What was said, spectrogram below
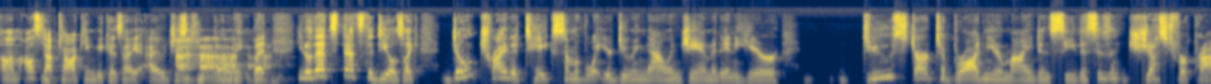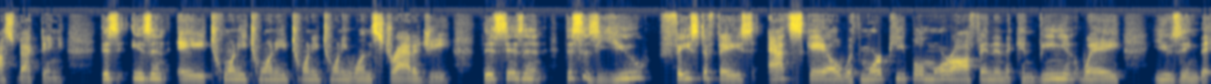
um, i'll stop talking because i i would just keep going. But you know that's that's the deal. Is like don't try to take some of what you're doing now and jam it in here do start to broaden your mind and see this isn't just for prospecting. This isn't a 2020, 2021 strategy. This isn't, this is you face to face at scale with more people more often in a convenient way using the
